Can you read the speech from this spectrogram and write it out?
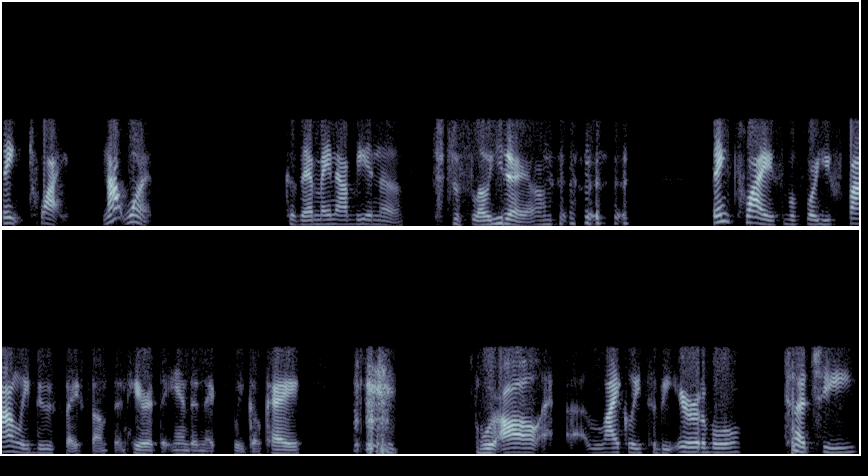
think twice, not once, because that may not be enough to slow you down. think twice before you finally do say something here at the end of next week, okay? We're all uh, likely to be irritable, touchy,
